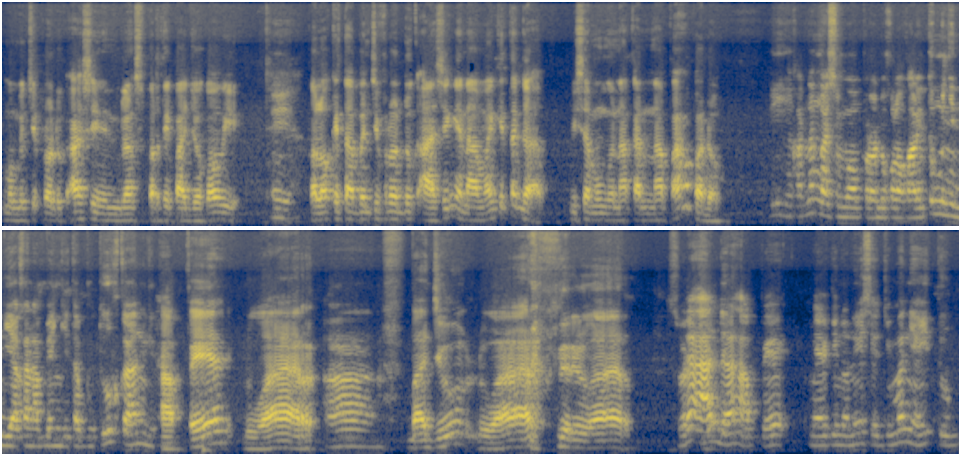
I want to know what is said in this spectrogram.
membenci produk asing, bilang seperti Pak Jokowi. iya Kalau kita benci produk asing ya namanya kita nggak bisa menggunakan apa-apa dong. Iya, karena nggak semua produk lokal itu menyediakan apa yang kita butuhkan gitu. HP luar, Ah, baju luar dari luar. sebenarnya ada HP merek Indonesia, cuman ya itu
